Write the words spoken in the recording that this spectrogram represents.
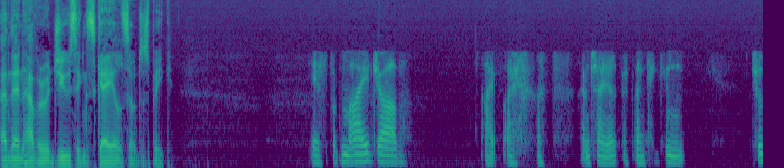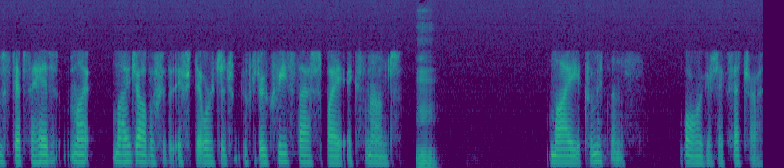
and then have a reducing scale, so to speak. Yes, but my job, I, I, I'm trying to, I'm thinking two steps ahead. My my job, if if they were to, to decrease that by X amount, Mm. my commitments, mortgage, etc.,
